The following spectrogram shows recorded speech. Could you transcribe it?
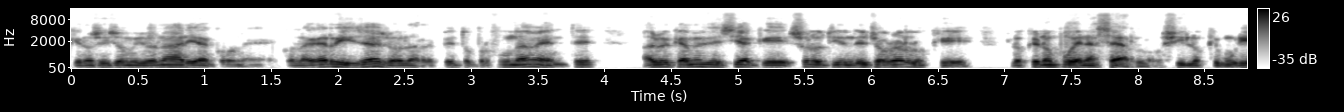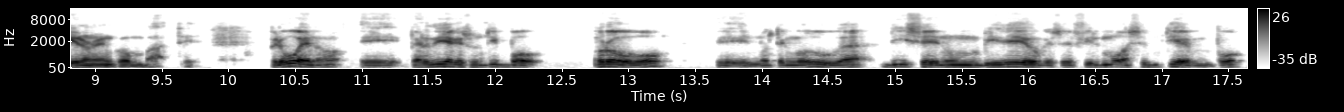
que no se hizo millonaria con, eh, con la guerrilla, yo la respeto profundamente. Albert Camus decía que solo tienen derecho a hablar los que, los que no pueden hacerlo, ¿sí? los que murieron en combate. Pero bueno, eh, Perdía, que es un tipo probo, no tengo duda, dice en un video que se filmó hace un tiempo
